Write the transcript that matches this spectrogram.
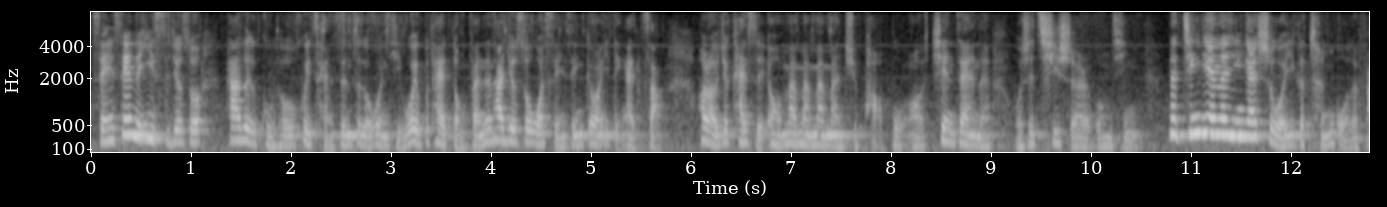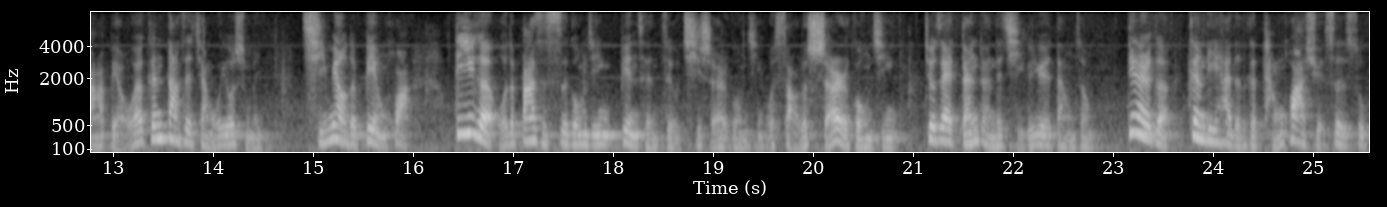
神仙的意思就是说，他这个骨头会产生这个问题，我也不太懂，反正他就说我神仙给我一点爱照。后来我就开始哦，慢慢慢慢去跑步哦，现在呢，我是七十二公斤。那今天呢，应该是我一个成果的发表，我要跟大家讲我有什么奇妙的变化。第一个，我的八十四公斤变成只有七十二公斤，我少了十二公斤，就在短短的几个月当中。第二个更厉害的这个糖化血色素，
